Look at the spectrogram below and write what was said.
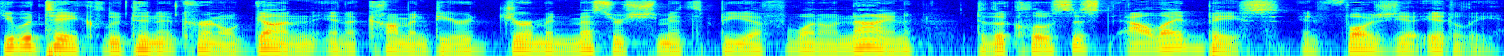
he would take Lieutenant Colonel Gunn in a commandeered German Messerschmitt Bf 109 to the closest Allied base in Foggia, Italy.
